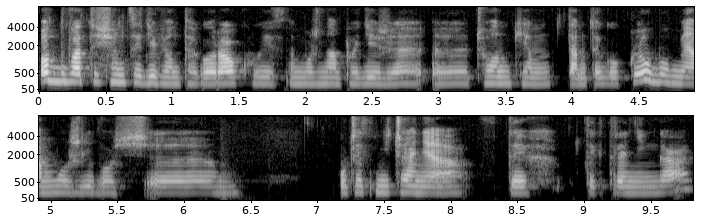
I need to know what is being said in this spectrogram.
od 2009 roku jestem, można powiedzieć, że członkiem tamtego klubu. Miałam możliwość uczestniczenia w tych, w tych treningach.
